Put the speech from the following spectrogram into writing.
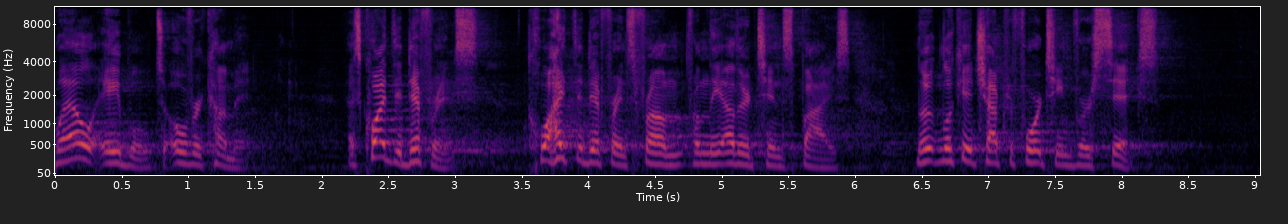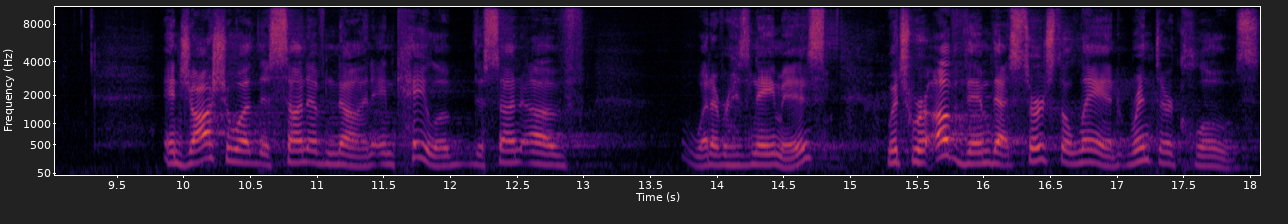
well able to overcome it. That's quite the difference. Quite the difference from, from the other 10 spies. Look, look at chapter 14, verse 6. And Joshua the son of Nun, and Caleb the son of whatever his name is, which were of them that searched the land, rent their clothes.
